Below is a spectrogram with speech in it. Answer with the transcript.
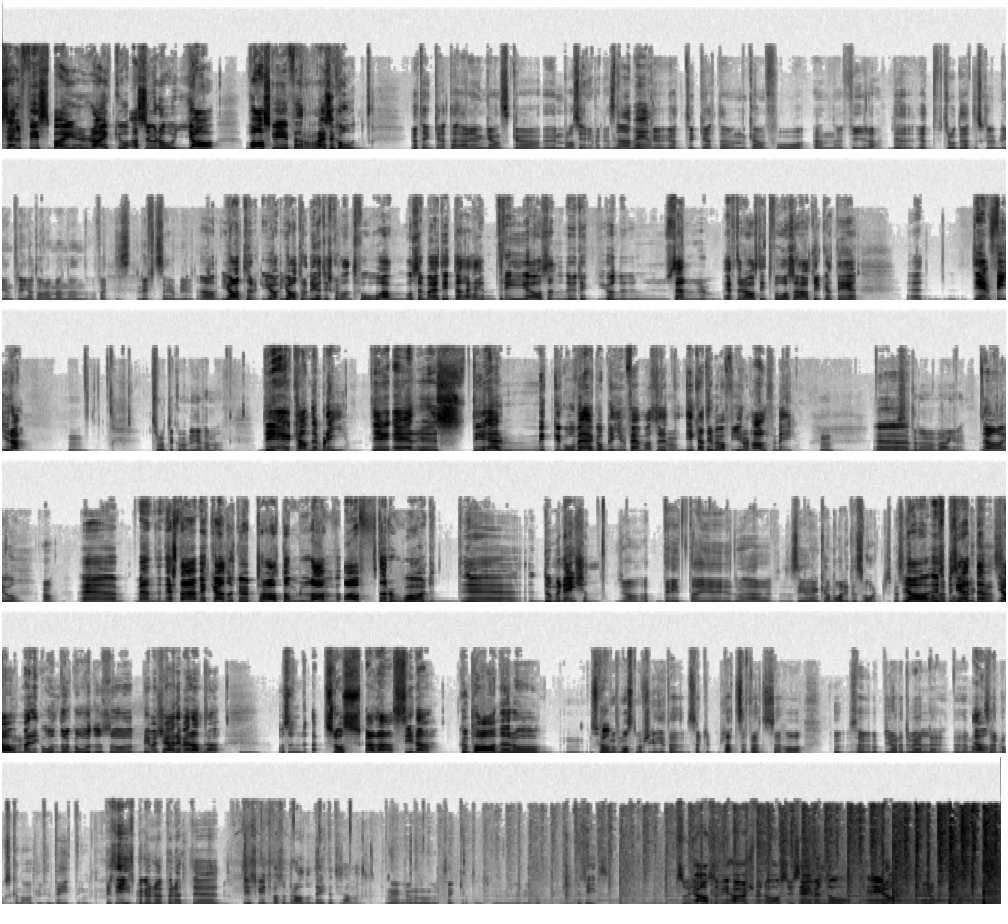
Selfies by Raiko Asuno. Och ja, vad ska vi ge för recension? Jag tänker att det här är en ganska, det är en bra serie faktiskt. Ja. Och eh, jag tycker att den kan få en fyra. Det, jag trodde att det skulle bli en trea av den, men den har faktiskt lyft sig och blivit Ja, jag, bättre. tr jag, jag trodde ju att det skulle vara en tvåa och sen började jag titta, det här är en trea och sen nu tyck, nu, sen efter avsnitt två så har jag tyckt att det är, eh, det är en fyra. Mm. Tror du att det kommer bli en femma? Det kan det bli. Det är, eh, s- det är mycket god väg att bli en femma, så det, Ja. det kan till och med vara fyra och en halv för mig. Mm. Du Eh, sitter där och väger. ja, jo. Ja. Eh, men nästa vecka då ska vi prata om Love After World eh, Domination. Ja, att dejta i den här serien kan vara lite svårt. Speciellt om Ja, man eh, är på olika ja, sidor. man är ond och god och så blir man kär i varandra. Mm. Och så slåss alla sina kumpaner och Mm. Så måste man försöka hitta så här, typ, platser för att så här, ha så här, uppgjorda dueller där man Ja. så här, också kan ha lite dating. precis, på grund av på grund av att eh, det skulle inte vara så bra om de dejtar tillsammans. Nej, eller någon upptäcker att de skulle vilja bli ihop. Precis. Så ja, så vi hörs väl då, så vi säger väl då hej då! Hej då!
